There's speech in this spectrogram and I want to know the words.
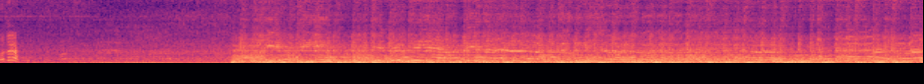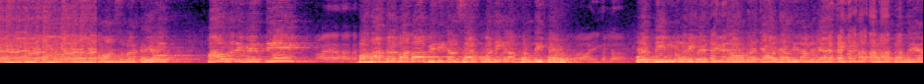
ਉਤਰਾ ਕਰਿਓ। ਆਓ ਮੇਰੀ ਬੇਨਤੀ। ਬਹਾਦਰ ਬਾਬਾ ਬਿਧੀ ਚੰਦ ਸਾਹਿਬ ਕਬੱਡੀ ਕਲੱਬ ਫਰੰਦੀਪੁਰ। ਉਹ ਟੀਮ ਨੂੰ ਮੇਰੀ ਬੇਨਤੀ ਵੀ ਗਰਾਊਂਡ ਦੇ ਵਿੱਚ ਆਓ ਜਲਦੀ ਨਾਲ ਮਜਾਇਜ਼ ਟੀਵੀ ਦਾ ਧੰਨਵਾਦ ਕਰਦੇ ਆ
